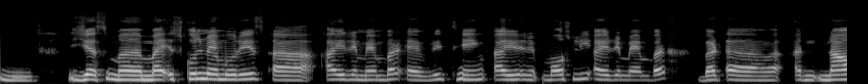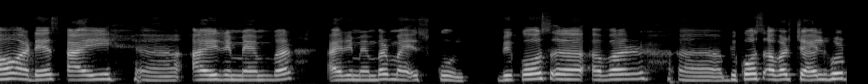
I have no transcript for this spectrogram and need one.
Mm, Yes, my, my school memories, uh, I remember everything. I mostly I remember, but uh, nowadays I uh, I remember I remember my school because uh, our uh, because our childhood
